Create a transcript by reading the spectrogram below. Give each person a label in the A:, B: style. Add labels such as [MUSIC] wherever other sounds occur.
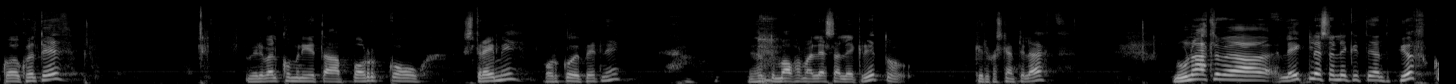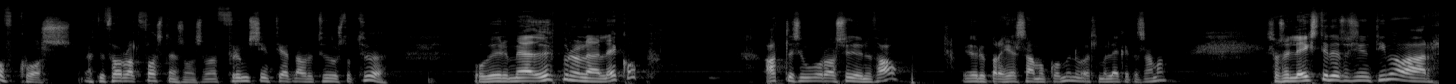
A: Góða kvöldið. Við erum velkomin í þetta Borgó streymi, Borgó í byrni. Við höldum áfram að lesa leikrit og gera eitthvað skemmtilegt. Núna ætlum við að leiklesa leikritið And Björk of Course eftir Þorvald Þorstensson sem var frumsýnt hérna árið 2002. Og við erum með upprunalega leikhóp. Allir sem voru á sviðinu þá eru bara hér samankomin og við ætlum að leika þetta saman. Svo sem leikstýrið þessu sínum tíma var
